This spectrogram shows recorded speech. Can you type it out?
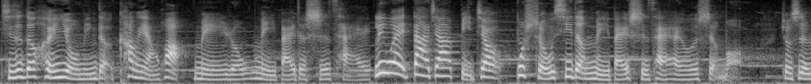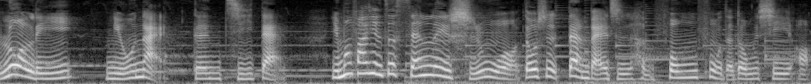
其实都很有名的抗氧化、美容、美白的食材。另外，大家比较不熟悉的美白食材还有什么？就是洛梨、牛奶跟鸡蛋。有没有发现这三类食物哦，都是蛋白质很丰富的东西哦？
